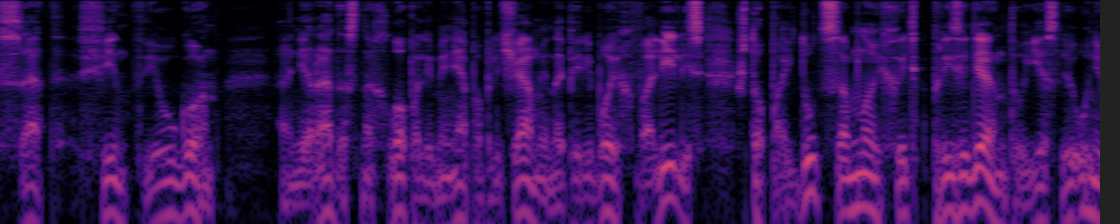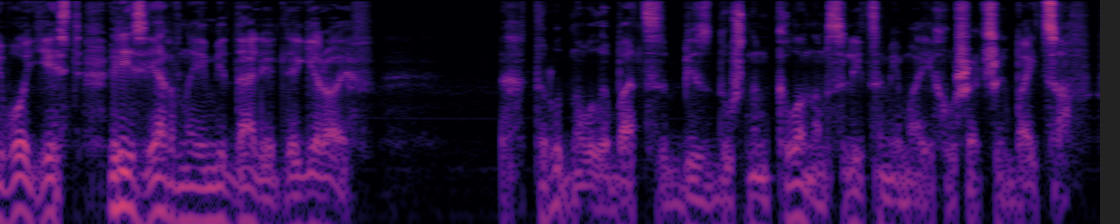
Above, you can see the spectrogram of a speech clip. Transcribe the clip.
сад, финт и угон. Они радостно хлопали меня по плечам и наперебой хвалились, что пойдут со мной хоть к президенту, если у него есть резервные медали для героев. Трудно улыбаться бездушным клоном с лицами моих ушедших бойцов.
